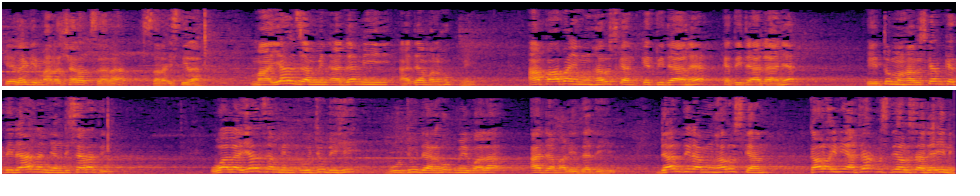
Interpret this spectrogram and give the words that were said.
sekali lagi makna syarat secara secara istilah. Mayal zamin adami adamal hukmi. Apa-apa yang mengharuskan ketidakadanya, ketidakadanya itu mengharuskan ketidakadan yang disyarati. Wala yalzam min wujudihi wujudal hukmi wala adamal Dan tidak mengharuskan kalau ini ada mesti harus ada ini.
